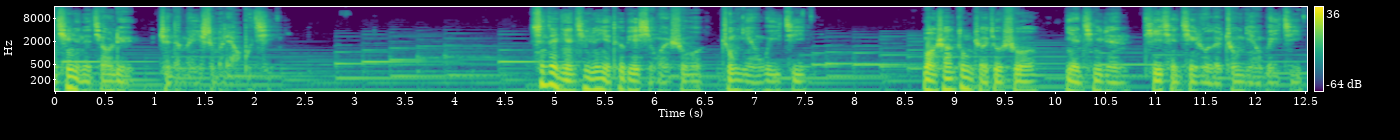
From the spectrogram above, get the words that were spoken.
轻人的焦虑真的没什么了不起。现在年轻人也特别喜欢说中年危机，网上动辄就说。年轻人提前进入了中年危机，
